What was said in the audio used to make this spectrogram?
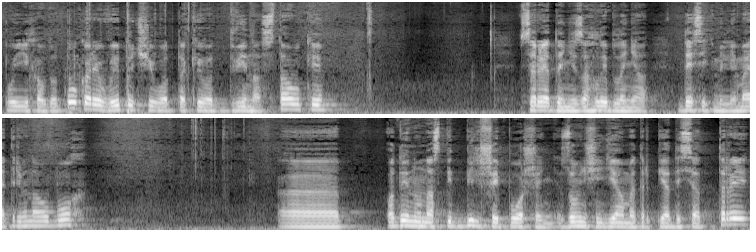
поїхав до токаря, виточив от такі от дві наставки. Всередині заглиблення 10 мм на обох. Е, один у нас під більший поршень, зовнішній діаметр 53.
